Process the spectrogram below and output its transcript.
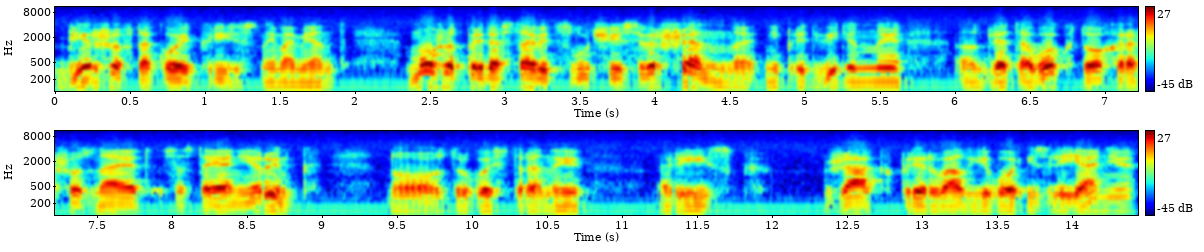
«Биржа в такой кризисный момент может предоставить случаи совершенно непредвиденные для того, кто хорошо знает состояние рынка. Но, с другой стороны, риск...» Жак прервал его излияние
